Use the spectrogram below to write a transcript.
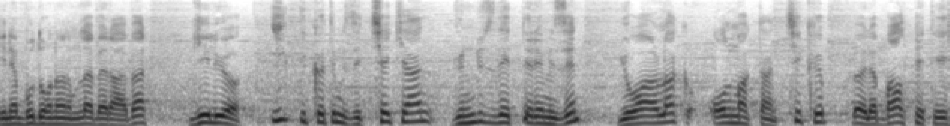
yine bu donanımla beraber geliyor. İlk dikkatimizi çeken gündüz ledlerimizin yuvarlak olmaktan çıkıp böyle bal peteği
